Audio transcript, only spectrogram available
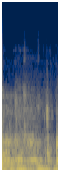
Gracias.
